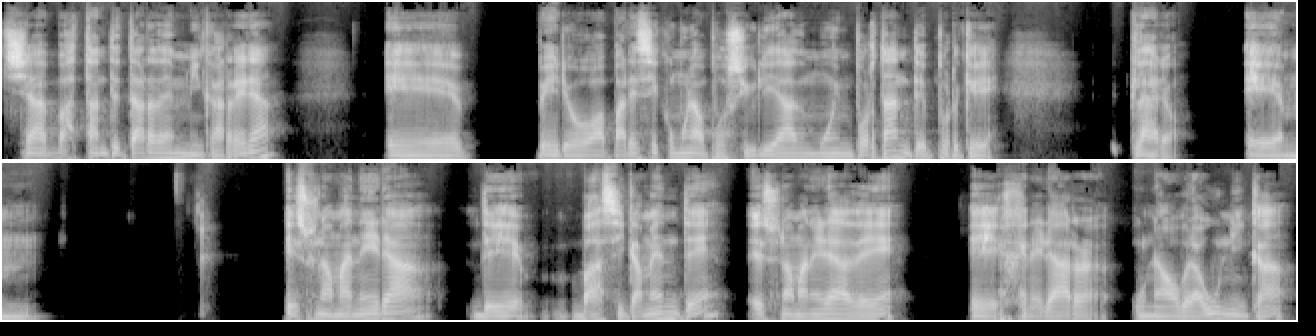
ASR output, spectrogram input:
ya bastante tarde en mi carrera, eh, pero aparece como una posibilidad muy importante porque, claro, em, es una manera de, básicamente, es una manera de eh, generar una obra única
